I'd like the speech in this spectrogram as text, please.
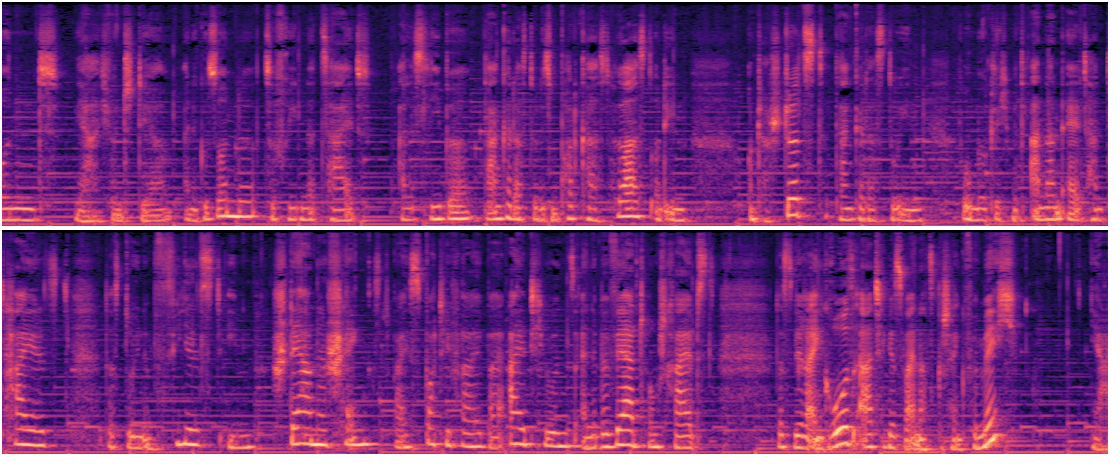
und ja, ich wünsche dir eine gesunde, zufriedene Zeit. Alles Liebe. Danke, dass du diesen Podcast hörst und ihn unterstützt. Danke, dass du ihn womöglich mit anderen Eltern teilst, dass du ihn empfiehlst, ihm Sterne schenkst bei Spotify, bei iTunes, eine Bewertung schreibst. Das wäre ein großartiges Weihnachtsgeschenk für mich. Ja,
